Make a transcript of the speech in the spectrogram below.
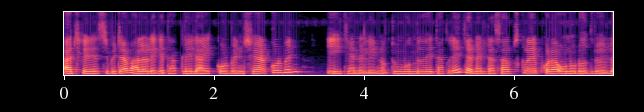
আজকের রেসিপিটা ভালো লেগে থাকলে লাইক করবেন, শেয়ার করবেন। এই চ্যানেলে নতুন বন্ধু হয়ে থাকলে চ্যানেলটা সাবস্ক্রাইব করা অনুরোধ রইল।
